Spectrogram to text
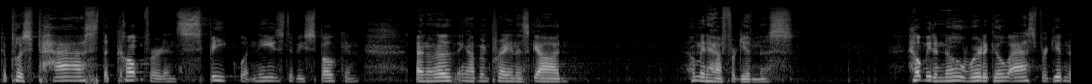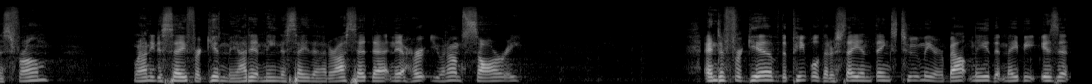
to push past the comfort and speak what needs to be spoken. And another thing I've been praying is, God, help me to have forgiveness. Help me to know where to go ask forgiveness from. When I need to say, forgive me, I didn't mean to say that, or I said that and it hurt you, and I'm sorry and to forgive the people that are saying things to me or about me that maybe isn't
